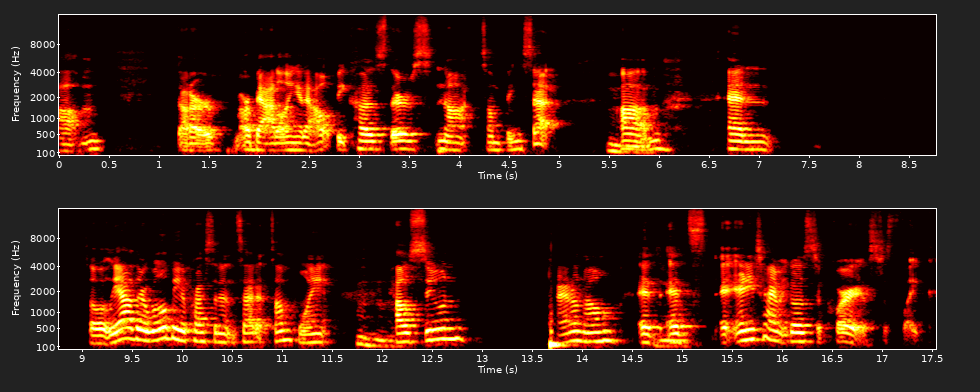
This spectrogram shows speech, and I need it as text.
um, that are are battling it out because there's not something set. Mhm. Um, and so, yeah, there will be a precedent set at some point. Mhm. How soon? I don't know. It, Yeah. It's anytime it goes to court, it's just like,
